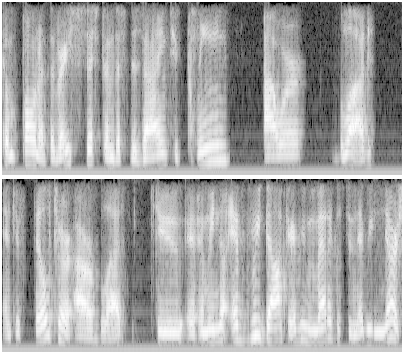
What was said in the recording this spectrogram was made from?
component, the very system that's designed to clean our blood and to filter our blood to and we know every doctor, every medical student, every nurse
